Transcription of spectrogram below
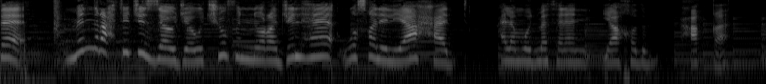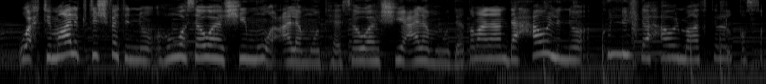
فمن راح تجي الزوجة وتشوف إنه رجلها وصل ليا حد على مود مثلا ياخذ بحقه. واحتمال اكتشفت إنه هو سوى هالشي مو على مودها سوى هالشي على موده. طبعا أنا دا أحاول إنه كلش دا أحاول ما أذكر القصة.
